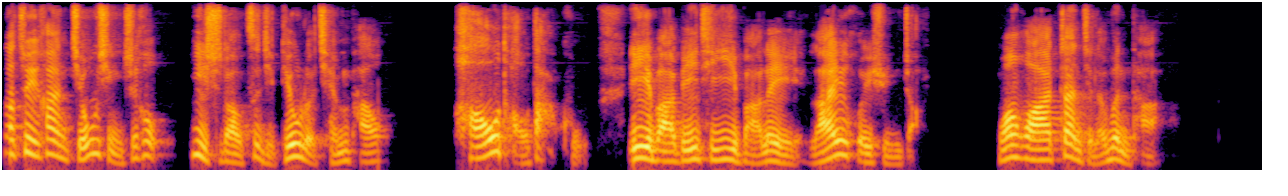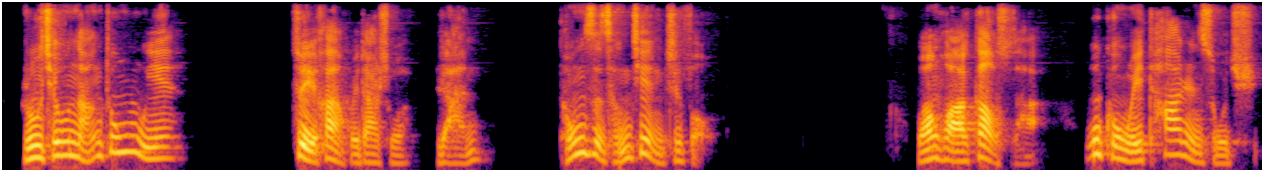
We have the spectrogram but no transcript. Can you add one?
那醉汉酒醒之后，意识到自己丢了钱包，嚎啕大哭，一把鼻涕一把泪，来回寻找。王华站起来问他：“汝求囊中物耶？”醉汉回答说：“然。”童子曾见之否？王华告诉他：“吾恐为他人所取，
